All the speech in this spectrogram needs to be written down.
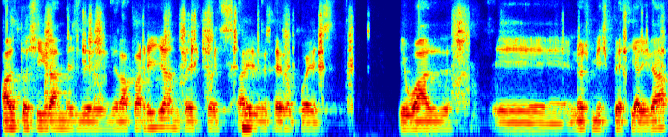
altos y grandes de, de la parrilla. Entonces, pues salir de cero, pues igual eh, no es mi especialidad.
